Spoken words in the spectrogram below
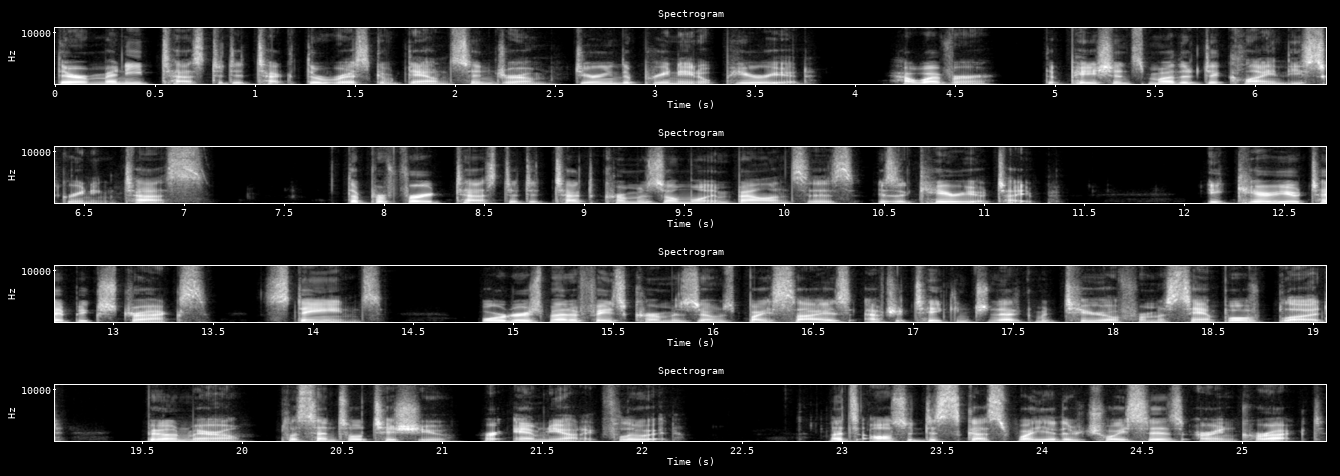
There are many tests to detect the risk of Down syndrome during the prenatal period. However, the patient's mother declined these screening tests. The preferred test to detect chromosomal imbalances is a karyotype. A karyotype extracts, stains, orders metaphase chromosomes by size after taking genetic material from a sample of blood, bone marrow, placental tissue, or amniotic fluid. Let's also discuss why the other choices are incorrect.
